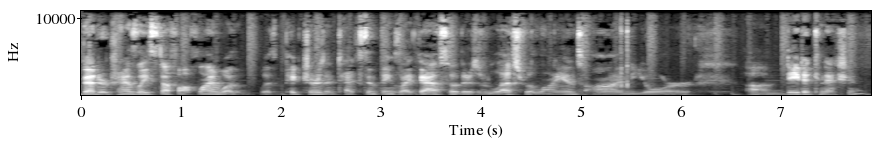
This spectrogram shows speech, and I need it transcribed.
better translate stuff offline with, with pictures and text and things like that. So there's less reliance on your um, data connection.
